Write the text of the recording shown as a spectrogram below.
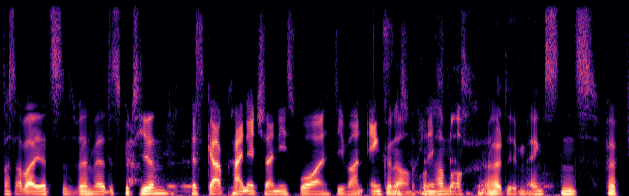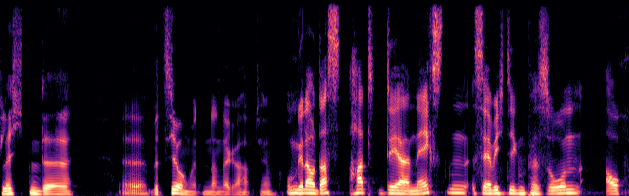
was aber jetzt, das werden wir ja diskutieren. Es gab keine Chinese Wall, die waren engstens genau, verflechtet. Und haben auch halt eben engstens verpflichtende äh, Beziehungen miteinander gehabt. Ja. Und genau das hat der nächsten sehr wichtigen Person auch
